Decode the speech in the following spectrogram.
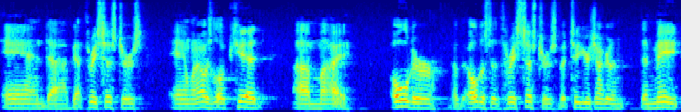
and uh, I've got three sisters. And when I was a little kid, uh, my older, the oldest of the three sisters, but two years younger than, than me,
